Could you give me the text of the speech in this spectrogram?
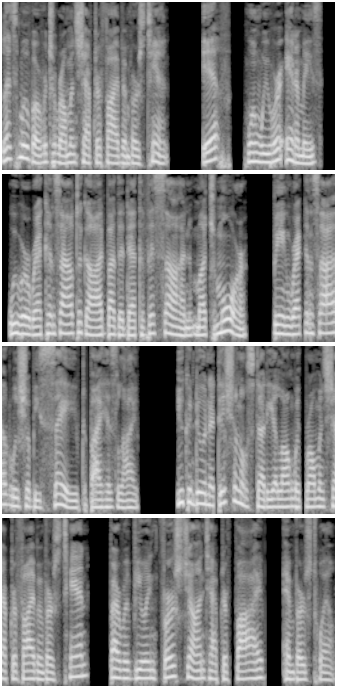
Let's move over to Romans chapter 5 and verse 10. If, when we were enemies, we were reconciled to God by the death of his Son, much more, being reconciled, we shall be saved by his life. You can do an additional study along with Romans chapter 5 and verse 10 by reviewing 1 John chapter 5 and verse 12.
